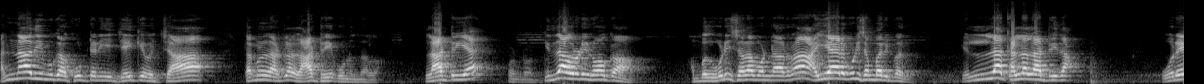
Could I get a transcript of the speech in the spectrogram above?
அதிமுக கூட்டணியை ஜெயிக்க வச்சா தமிழ்நாட்டில் லாட்டரியை கொண்டு வந்துடலாம். லாட்டரியை கொண்டு வந்து இதுதான் அவருடைய நோக்கம். ஐம்பது கோடி செலவு பண்ணாருன்னா ஐயாயிரம் கோடி சம்பாதிப்பார். எல்லாம் கள்ள லாட்டரி தான். ஒரே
